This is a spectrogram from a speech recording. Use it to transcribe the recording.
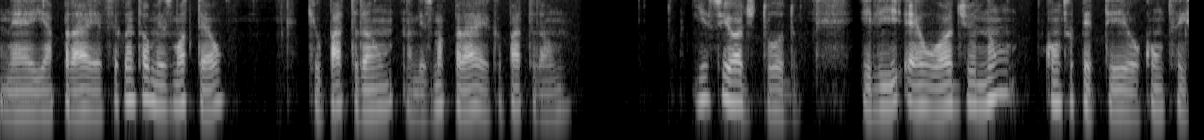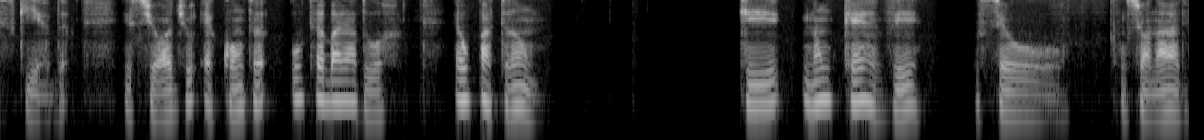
né? Ir à praia, frequentar o mesmo hotel que o patrão, na mesma praia que o patrão. E esse ódio todo, ele é o ódio não contra o PT ou contra a esquerda. Esse ódio é contra o trabalhador. É o patrão que não quer ver o seu funcionário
